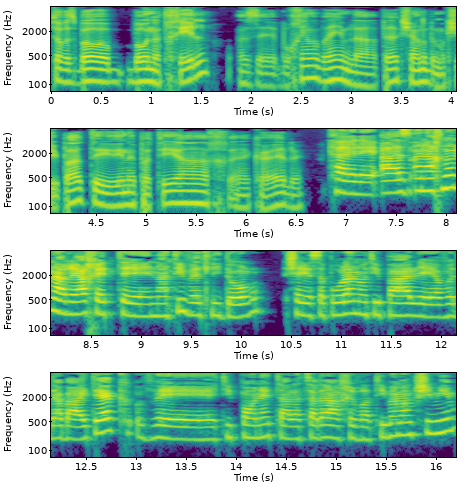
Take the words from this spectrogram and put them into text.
טוב, אז בואו בוא נתחיל. אז uh, ברוכים הבאים לפרק שלנו במקשי פארטי, הנה פתיח, uh, כאלה. כאלה. אז אנחנו נארח את uh, נתי ואת לידור, שיספרו לנו טיפה על עבודה בהייטק, וטיפונת על הצד החברתי במגשימים.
